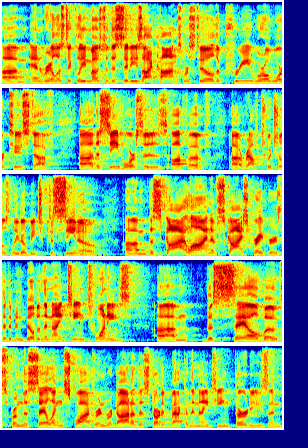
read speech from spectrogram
Um, and realistically, most of the city's icons were still the pre World War II stuff. Uh, the seahorses off of uh, Ralph Twitchell's Lido Beach Casino, um, the skyline of skyscrapers that had been built in the 1920s, um, the sailboats from the sailing squadron regatta that started back in the 1930s, and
